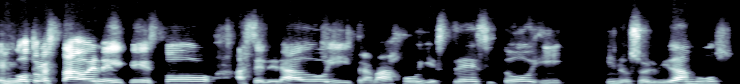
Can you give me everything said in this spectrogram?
en, otro estado en el que es todo acelerado y trabajo y estrés y todo, y, y nos olvidamos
